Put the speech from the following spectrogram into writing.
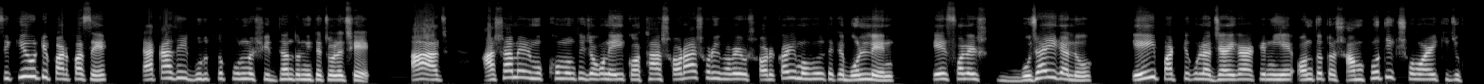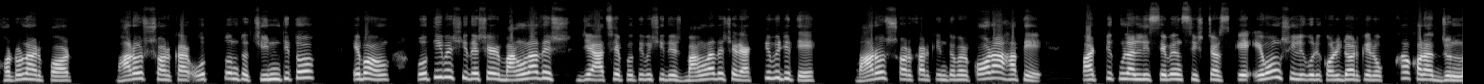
সিকিউরিটি পারপাসে একাধিক গুরুত্বপূর্ণ সিদ্ধান্ত নিতে চলেছে। আজ আসামের মুখ্যমন্ত্রী যখন এই কথা সরাসরিভাবে সরকারি মহল থেকে বললেন এর ফলে বোঝাই গেল এই পার্টিকুলার জায়গাকে নিয়ে অন্তত সাম্প্রতিক সময়ে কিছু ঘটনার পর ভারত সরকার অত্যন্ত চিন্তিত এবং প্রতিবেশী দেশের বাংলাদেশ যে আছে, প্রতিবেশী দেশ বাংলাদেশের অ্যাক্টিভিটিতে ভারত সরকার কিন্তু এবার কড়া হাতে পার্টিকুলারলি সেভেন সিস্টার্সকে এবং শিলিগুড়ি করিডোরকে রক্ষা করার জন্য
